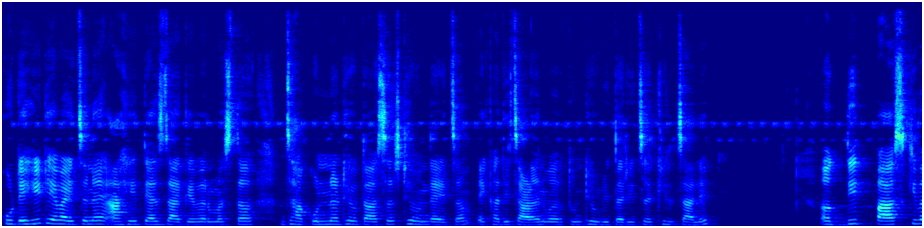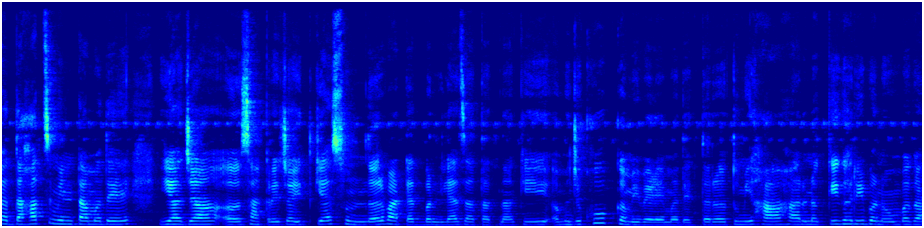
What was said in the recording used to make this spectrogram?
कुठेही ठेवायचं नाही आहे त्याच जागेवर मस्त झाकून न ठेवता असंच ठेवून द्यायचं. एखादी चाळण वरतून ठेवली तरी देखील चालेल. अगदी पाच किंवा दहाच मिनटामध्ये या ज्या साखरेच्या इतक्या सुंदर वाट्यात बनल्या जातात ना की म्हणजे खूप कमी वेळेमध्ये. तर तुम्ही हा हार नक्की घरी बनवून बघा.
